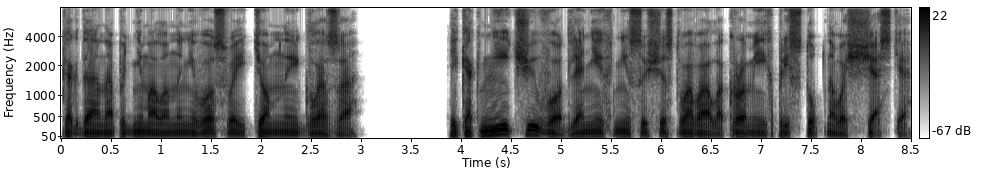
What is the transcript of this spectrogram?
когда она поднимала на него свои темные глаза. И как ничего для них не существовало, кроме их преступного счастья.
